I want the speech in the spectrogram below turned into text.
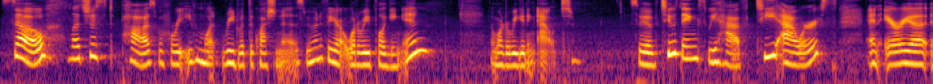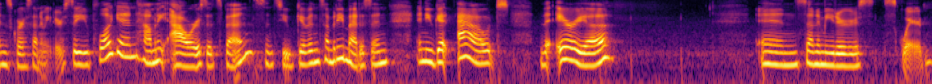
So let's just pause before we even what, read what the question is. We want to figure out what are we plugging in and what are we getting out. So we have two things. We have T hours and area in square centimeters. So you plug in how many hours it's been since you've given somebody medicine and you get out the area in centimeters squared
